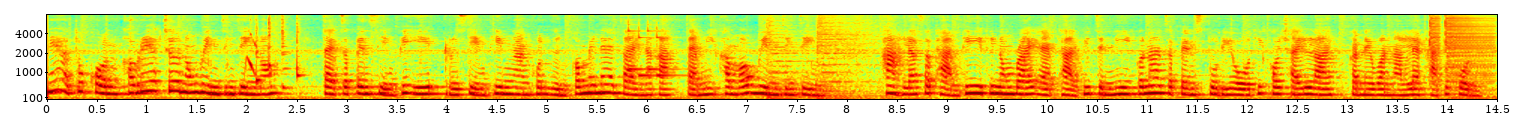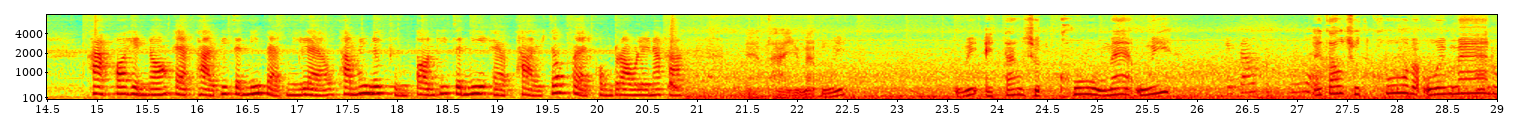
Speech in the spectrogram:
เนี่ยทุกคนเขาเรียกชื่อน้องวินจริง ๆ เนาะ แต่จะเป็นเสียงพี่อีทหรือเสียงทีมงานคนอื่นก็ไม่แน่ใจนะคะ แต่มีคำว่าวินจริง ๆ ค่ะ แล้วสถานที่ที่น้องไบรท์แอบถ่ายพี่เจนนี่ก็น่าจะเป็นสตูดิโอที่เขาใช้ไลฟ์กันในวันนั้นแหละค่ะทุกคน ค่ะ พอเห็นน้องแอบถ่ายพี่เจนนี่แบบนี้แล้วทำให้นึกถึงตอนที่เจนนี่แอบถ่ายเจ้าแฝดของเราเลยนะคะ แอบถ่ายอยู่แม่อุ้ยอุ้ยไอ้เต้าชุดคู่แม่อุ้ยไอ้เจ้าชุดคู่ไอ้เต้าชุดคู่แบบอุ้ยแม่ดู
